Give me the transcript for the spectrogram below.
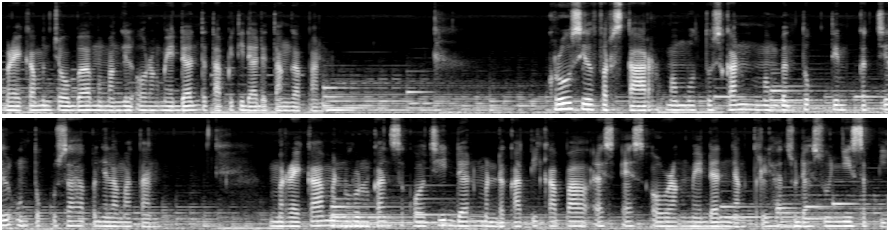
mereka mencoba memanggil orang Medan tetapi tidak ada tanggapan. Kru Silver Star memutuskan membentuk tim kecil untuk usaha penyelamatan. Mereka menurunkan sekoci dan mendekati kapal SS Orang Medan yang terlihat sudah sunyi sepi.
